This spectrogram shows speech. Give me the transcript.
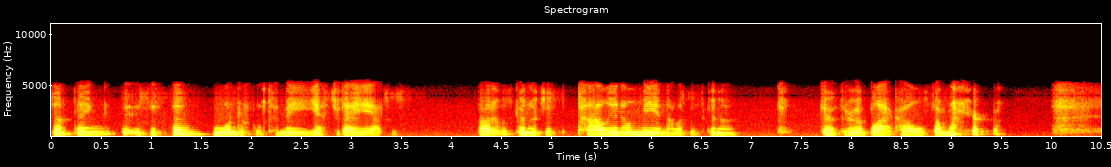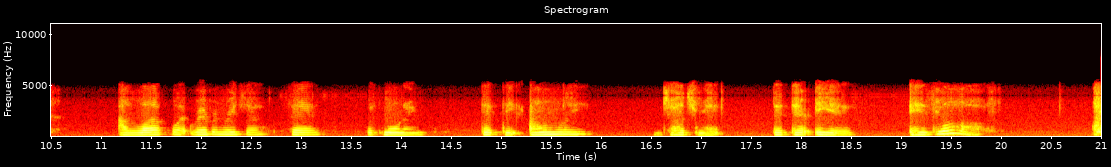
something that is just so wonderful to me. Yesterday, I just thought it was going to just pile in on me, and I was just going to go through a black hole somewhere. I love what Reverend Reja says this morning that the only judgment that there is is love.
